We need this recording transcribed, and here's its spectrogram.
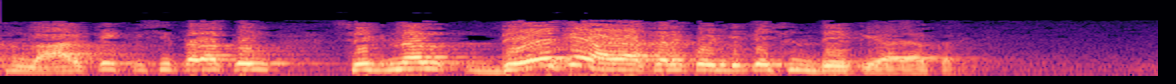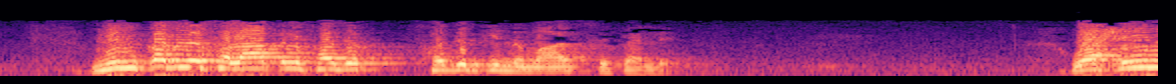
کھنگار کے، کسی طرح کوئی سگنل دے کے آیا کریں، کوئی انڈیکیشن دے کے آیا کریں۔ من قبل سلاط الفجر، فجر کی نماز سے پہلے۔ وحین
